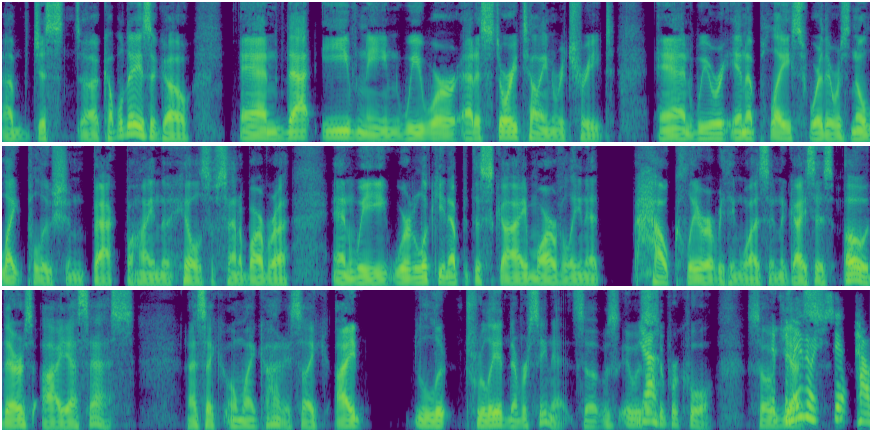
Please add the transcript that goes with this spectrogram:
um, just a couple days ago. And that evening, we were at a storytelling retreat and we were in a place where there was no light pollution back behind the hills of Santa Barbara. And we were looking up at the sky, marveling at how clear everything was. And the guy says, Oh, there's ISS. And I was like, oh my God. It's like, I l- truly had never seen it. So it was, it was yeah. super cool. So it's yes. amazing how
